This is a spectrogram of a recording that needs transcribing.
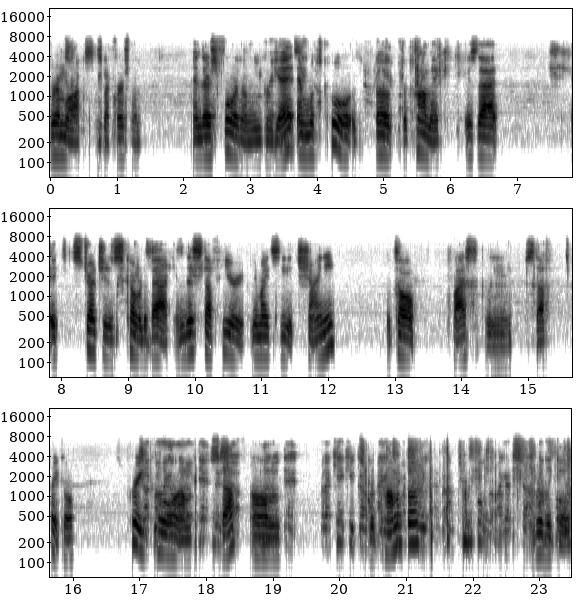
Grimlocks. It's my first one. And there's four of them you can get. And what's cool about the comic is that it stretches cover to back. And this stuff here, you might see it's shiny. It's all plastically and stuff. It's pretty cool. It's pretty cool um stuff. Um, it's a good comic book. Really good.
